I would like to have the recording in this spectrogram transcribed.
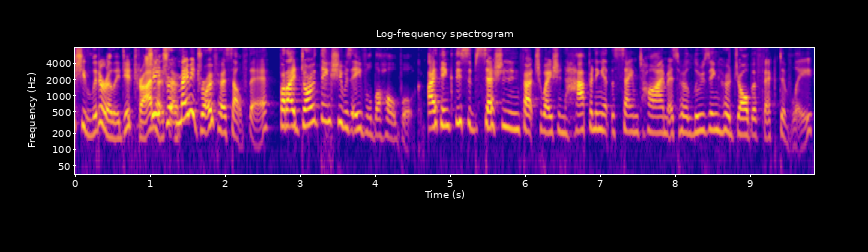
she literally did drive She herself. dro- maybe drove herself there, but I don't think she was evil the whole book. I think this obsession and infatuation happening at the same time as her losing her job effectively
